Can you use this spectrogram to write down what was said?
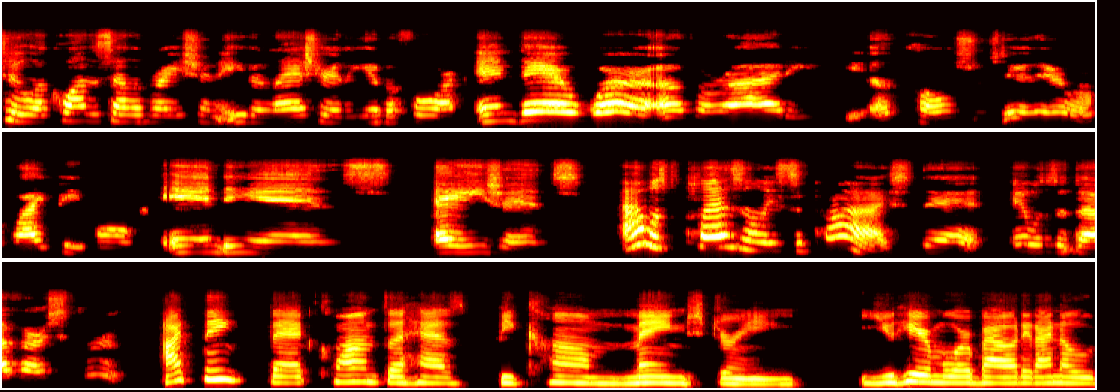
to a Kwanzaa celebration either last year or the year before, and there were a variety of cultures there. There were white people, Indians, Asians. I was pleasantly surprised that it was a diverse group. I think that Kwanzaa has become mainstream. You hear more about it. I know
